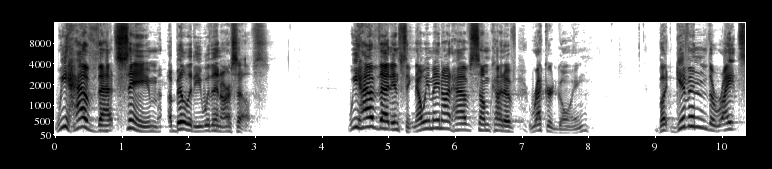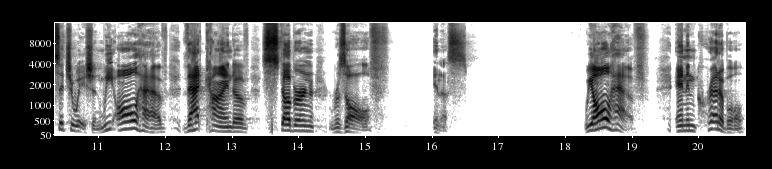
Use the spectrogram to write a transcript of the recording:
we have that same ability within ourselves. We have that instinct. Now, we may not have some kind of record going, but given the right situation, we all have that kind of stubborn resolve in us. We all have an incredible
